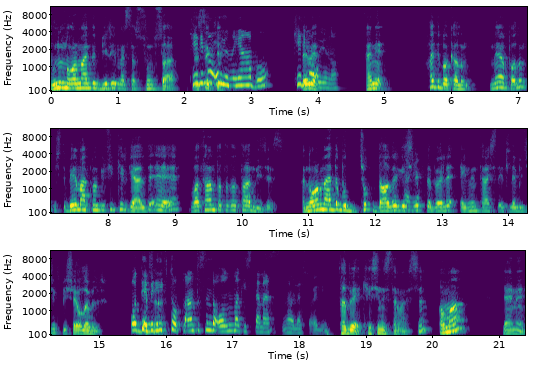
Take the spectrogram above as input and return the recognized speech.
bunu normalde biri mesela sunsa Kelime ki oyunu ya bu. Kelime Evet. oyunu. hani hadi bakalım ne yapalım? İşte benim aklıma bir fikir geldi. E vatan tatatatan diyeceğiz. Normalde bu çok dalga geçilip de böyle elinin tersine itilebilecek bir şey olabilir. O debrief Mesela. toplantısında olmak istemezsin öyle söyleyeyim. Tabii kesin istemezsin ama yani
